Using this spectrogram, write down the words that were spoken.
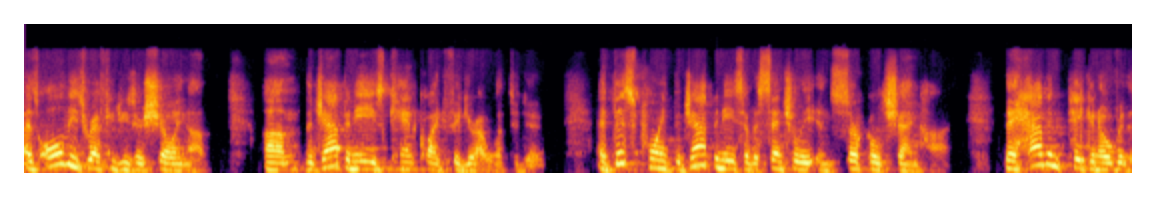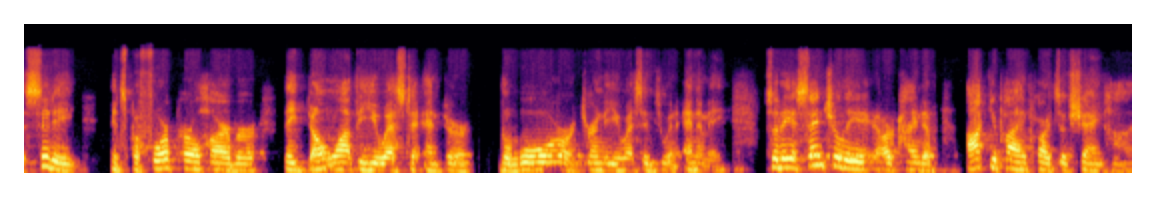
as all these refugees are showing up, um, the Japanese can't quite figure out what to do. At this point, the Japanese have essentially encircled Shanghai. They haven't taken over the city it's before Pearl Harbor. They don't want the US to enter the war or turn the US into an enemy. So they essentially are kind of occupying parts of Shanghai.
